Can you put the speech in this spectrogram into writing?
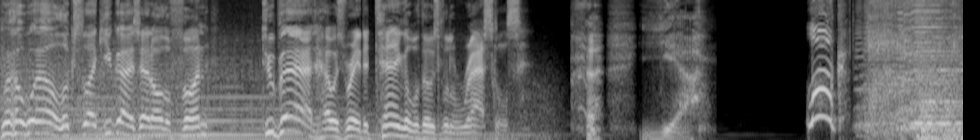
Well, well, looks like you guys had all the fun. Too bad I was ready to tangle with those little rascals. yeah. Look!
